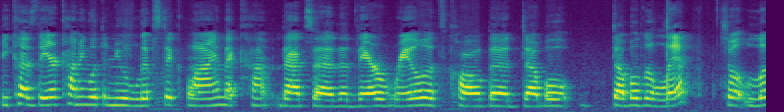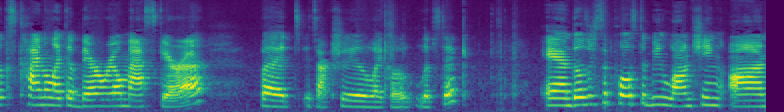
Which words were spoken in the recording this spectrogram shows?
because they are coming with a new lipstick line that com that's uh, the They're Real. It's called the Double Double the Lip. So it looks kind of like a They're Real mascara, but it's actually like a lipstick. And those are supposed to be launching on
